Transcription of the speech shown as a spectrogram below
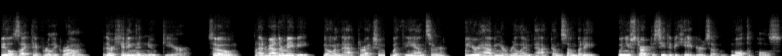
feels like they've really grown. They're hitting a new gear. So I'd rather maybe go in that direction with the answer. You're having a real impact on somebody when you start to see the behaviors of multiples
